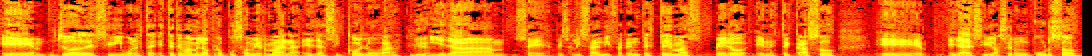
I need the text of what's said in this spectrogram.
Eh, yo decidí, bueno, este, este tema me lo propuso mi hermana, ella es psicóloga Bien. y ella mm, se especializa en diferentes temas, pero en este caso eh, ella decidió hacer un curso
